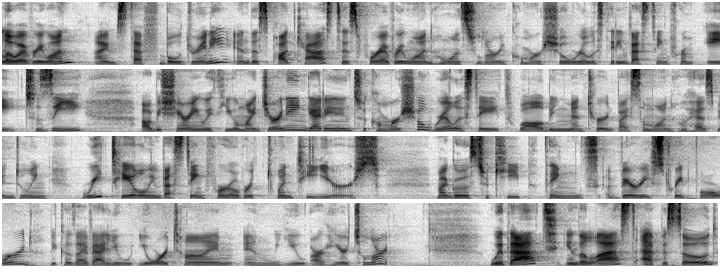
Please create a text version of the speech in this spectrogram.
Hello, everyone. I'm Steph Boldrini, and this podcast is for everyone who wants to learn commercial real estate investing from A to Z. I'll be sharing with you my journey in getting into commercial real estate while being mentored by someone who has been doing retail investing for over 20 years. My goal is to keep things very straightforward because I value your time and you are here to learn. With that, in the last episode,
